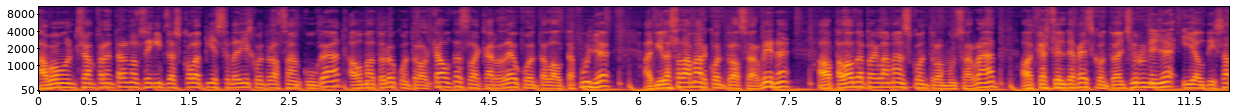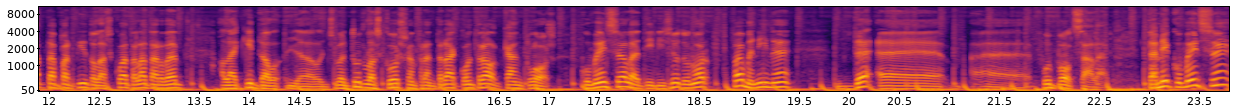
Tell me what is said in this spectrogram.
on s'enfrontaran els equips d'Escola Pia Sabadell contra el Sant Cugat, el Mataró contra el Caldes, la Cardedeu contra l'Altafulla, el Vilassar de Mar contra el Cervena, el Palau de Paglamans contra el Montserrat, el Castelldefels contra el Gironella i el dissabte a partir de les 4 de la tarda l'equip del el Joventut Les Corts s'enfrontarà contra el Can Clos. Comença la divisió d'honor femenina de eh, eh, futbol sala. També comença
